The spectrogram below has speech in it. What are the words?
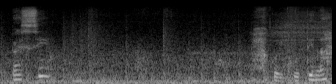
apa sih? Ah, aku ikutin lah.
